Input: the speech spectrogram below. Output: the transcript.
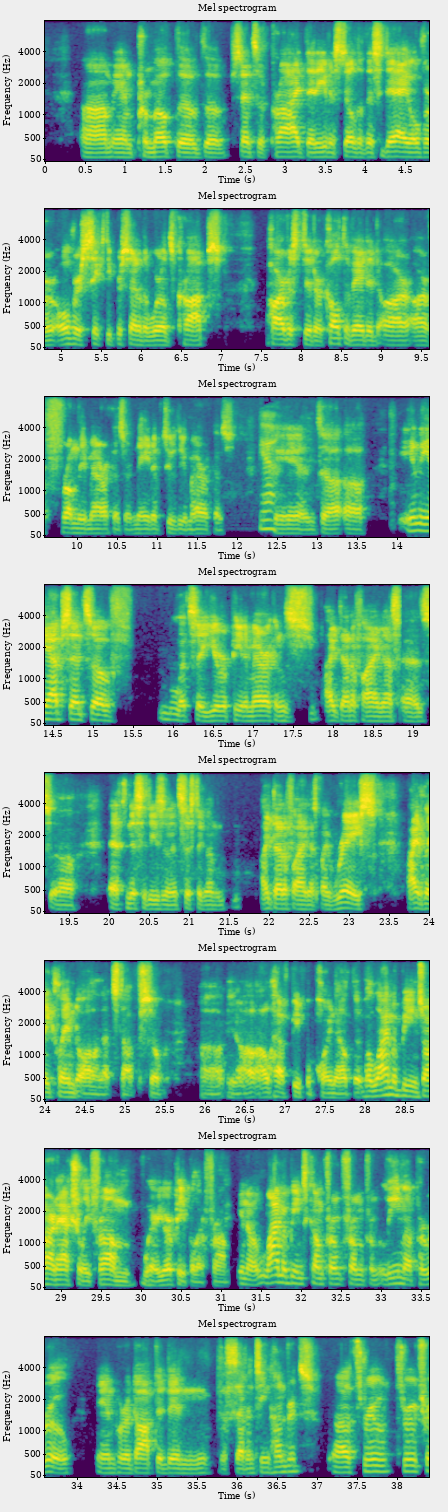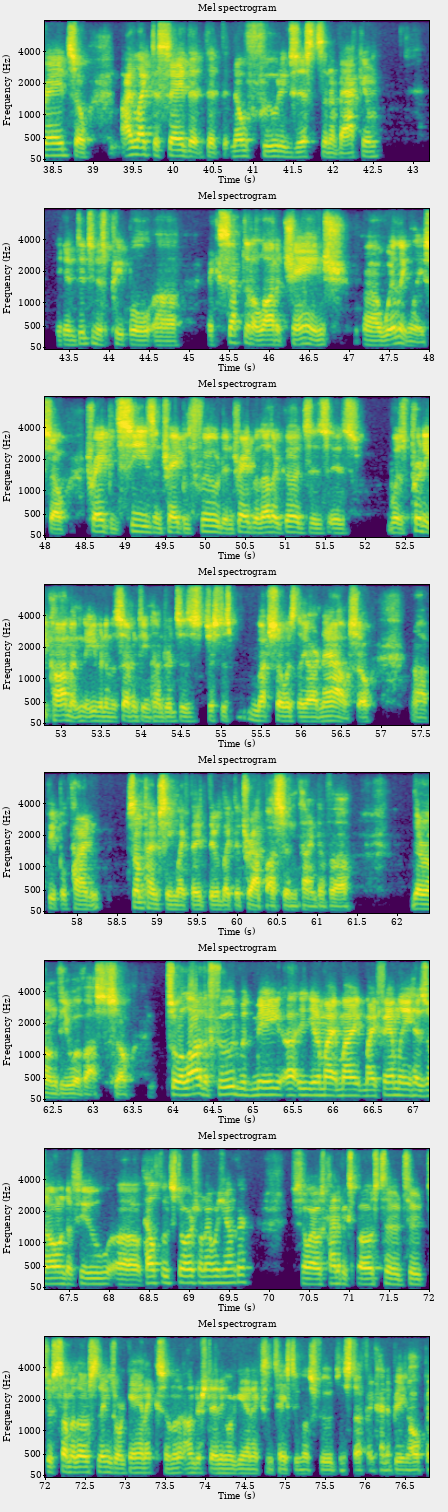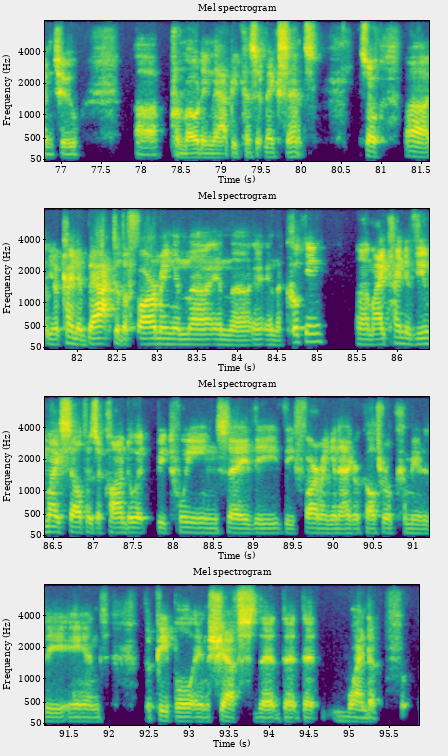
um, and promote the the sense of pride that even still to this day, over over sixty percent of the world's crops harvested or cultivated are are from the Americas or native to the Americas. Yeah. And uh, uh, in the absence of let's say European Americans identifying us as uh, ethnicities and insisting on identifying us by race, I lay claim to all of that stuff. So uh, you know, I'll, I'll, have people point out that well, lima beans aren't actually from where your people are from. You know, lima beans come from from from Lima, Peru, and were adopted in the 1700s uh, through through trade. So I like to say that, that that no food exists in a vacuum. Indigenous people uh, accepted a lot of change uh, willingly. So trade with seeds and trade with food and trade with other goods is is was pretty common even in the 1700s is just as much so as they are now. So uh, people time sometimes seem like they, they would like to trap us in kind of uh, their own view of us. So so a lot of the food with me uh, you know my, my my family has owned a few uh, health food stores when i was younger so i was kind of exposed to to to some of those things organics and understanding organics and tasting those foods and stuff and kind of being open to uh, promoting that because it makes sense so, uh, you know, kind of back to the farming and the and the and the cooking. Um, I kind of view myself as a conduit between, say, the the farming and agricultural community and the people and chefs that that that wind up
